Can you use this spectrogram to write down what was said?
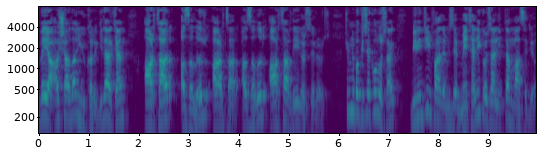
veya aşağıdan yukarı giderken artar, azalır, artar, azalır, artar diye gösteriyoruz. Şimdi bakacak olursak birinci ifademizde metalik özellikten bahsediyor.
